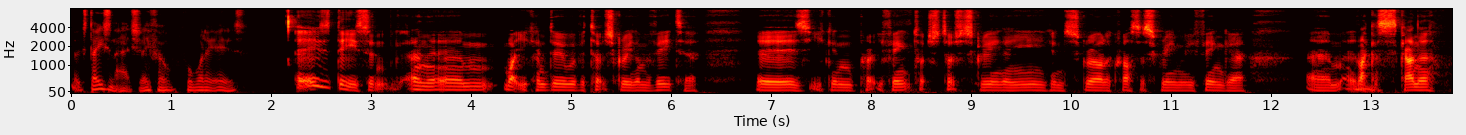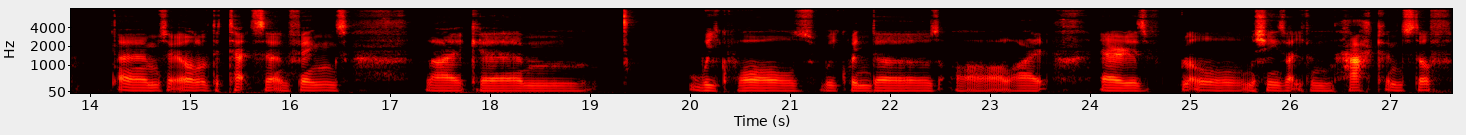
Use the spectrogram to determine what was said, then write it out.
looks decent actually for for what it is. It is decent, and um, what you can do with a touchscreen on the Vita is you can put your finger touch touch the screen and you can scroll across the screen with your finger, um, like a scanner. Um, so it'll detect certain things like um, weak walls, weak windows, or like areas, little machines that you can hack and stuff.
